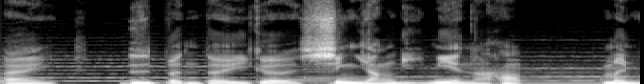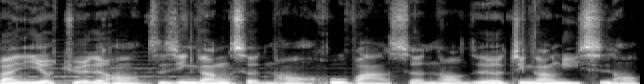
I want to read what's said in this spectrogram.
在日本的一个信仰里面然后他们一般也有觉得哈，紫金刚神哈、护法神哈、这个金刚力士哈，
